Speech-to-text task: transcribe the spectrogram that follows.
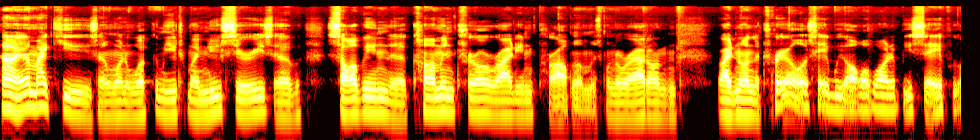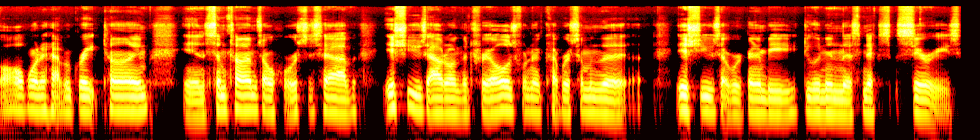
Hi, I'm Mike Hughes. I want to welcome you to my new series of solving the common trail riding problems. When we're out on riding on the trails, hey, we all want to be safe. We all want to have a great time. And sometimes our horses have issues out on the trails. We're going to cover some of the uh, issues that we're going to be doing in this next series.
